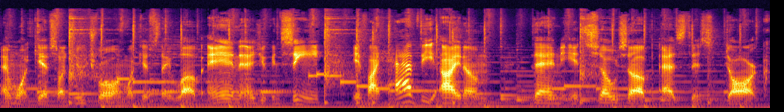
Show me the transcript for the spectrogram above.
and what gifts are neutral and what gifts they love. And as you can see, if I have the item, then it shows up as this dark,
